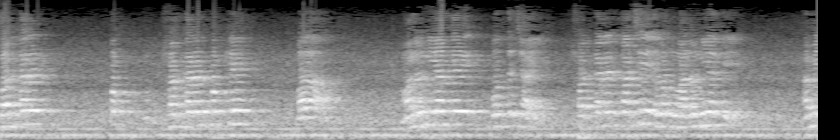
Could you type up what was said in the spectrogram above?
সরকারের সরকারের পক্ষে বা মাননীয়াকে বলতে চাই, সরকারের কাছে এবং মাননীয়াকে আমি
